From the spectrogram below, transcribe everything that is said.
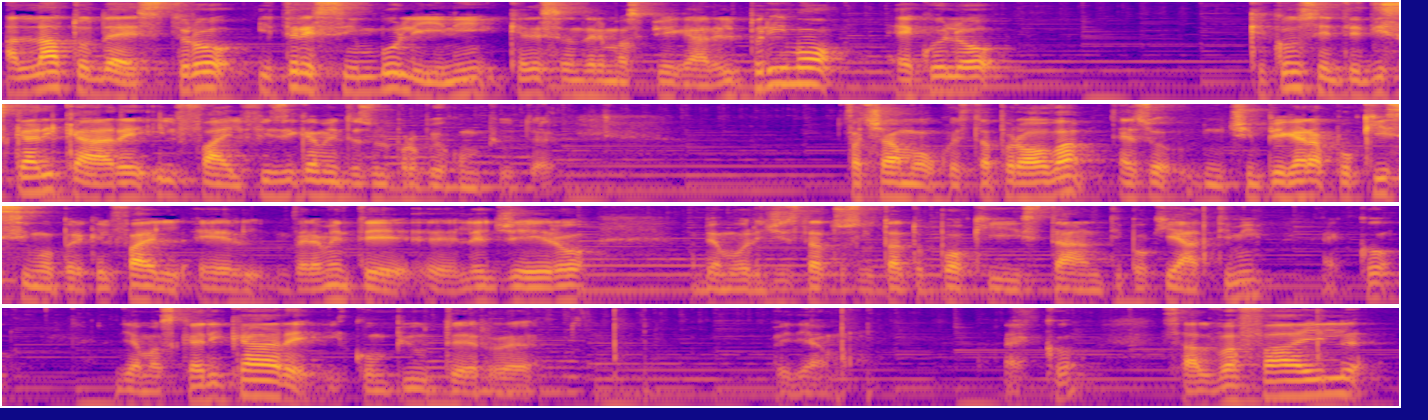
al lato destro i tre simbolini che adesso andremo a spiegare. Il primo è quello che consente di scaricare il file fisicamente sul proprio computer. Facciamo questa prova, adesso ci impiegherà pochissimo perché il file è veramente eh, leggero, abbiamo registrato soltanto pochi istanti, pochi attimi. Ecco, andiamo a scaricare il computer, vediamo, ecco, salva file,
